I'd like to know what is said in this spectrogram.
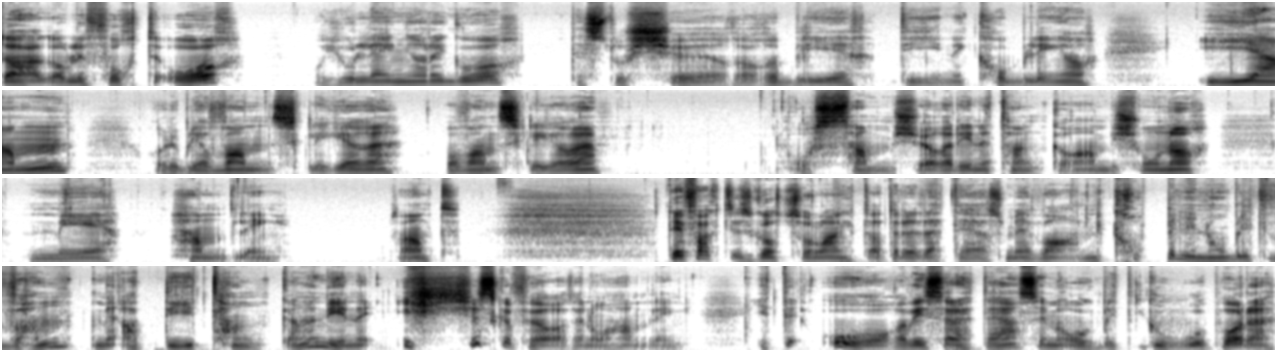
Dager blir fort til år, og jo lenger det går, desto skjørere blir dine koblinger i hjernen, og det blir vanskeligere og vanskeligere og samkjøre dine tanker og ambisjoner med handling. Sant? Det er faktisk gått så langt at det er dette her som er vanen. Kroppen er nå blitt vant med at de tankene dine ikke skal føre til noe handling. Etter årevis av dette her så er vi òg blitt gode på det.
